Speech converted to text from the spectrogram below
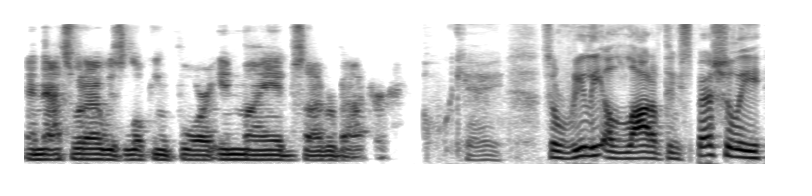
and that's what I was looking for in my Cyberbacker. Okay, so really a lot of things, especially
